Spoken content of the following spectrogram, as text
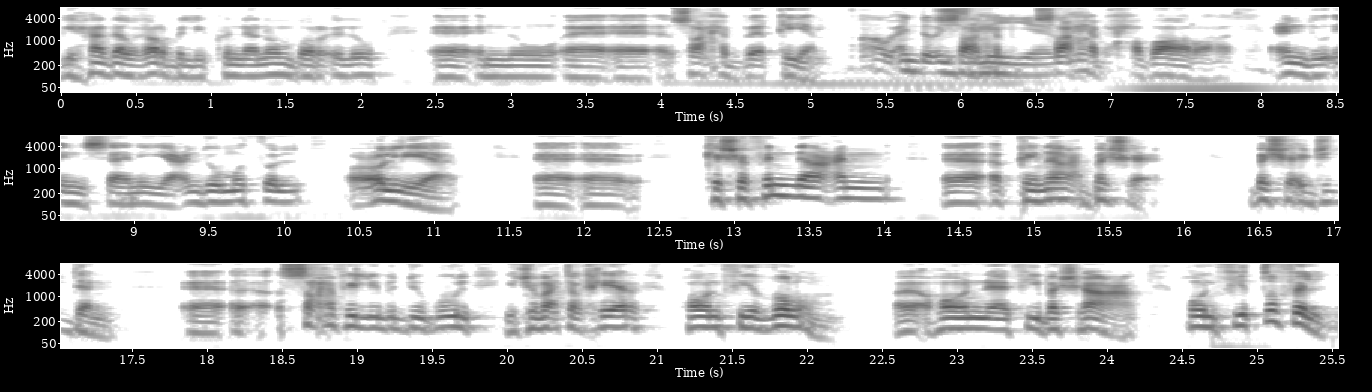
بهذا الغرب اللي كنا ننظر له آه، إنه صاحب قيم. وعنده صاحب إنسانية. صاحب حضارة عنده إنسانية عنده مثل عليا. كشف لنا عن قناع بشع بشع جدا. آه، آه، الصحفي اللي بده يقول يا جماعة الخير هون في ظلم آه، هون في بشاعة هون في طفل.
